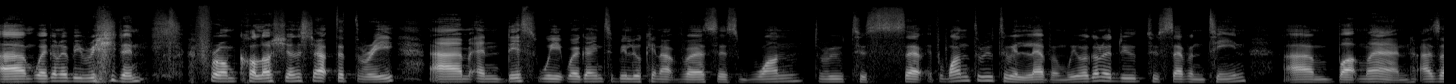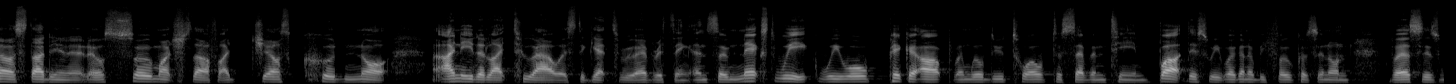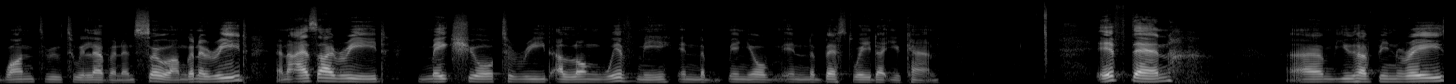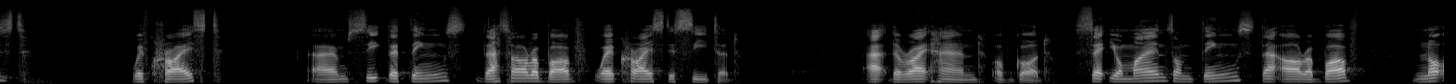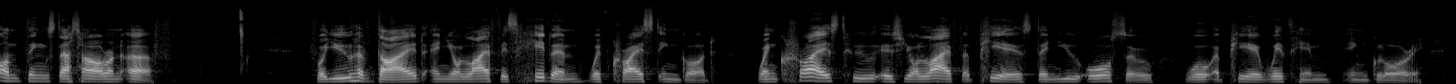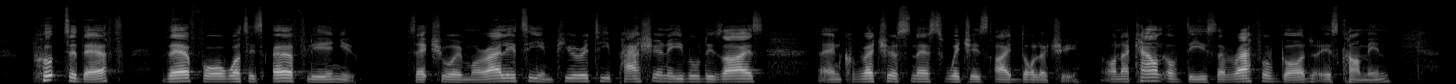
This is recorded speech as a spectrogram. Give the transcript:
Um, we're going to be reading from Colossians chapter 3. Um, and this week we're going to be looking at verses 1 through to, se- 1 through to 11. We were going to do to 17. Um, but man, as I was studying it, there was so much stuff I just could not. I needed like two hours to get through everything. And so next week we will pick it up and we'll do 12 to 17. But this week we're going to be focusing on verses 1 through to 11. And so I'm going to read, and as I read, make sure to read along with me in the, in your, in the best way that you can. If then um, you have been raised with Christ, um, seek the things that are above where Christ is seated at the right hand of God. Set your minds on things that are above not on things that are on earth. For you have died, and your life is hidden with Christ in God. When Christ, who is your life, appears, then you also will appear with him in glory. Put to death, therefore, what is earthly in you sexual immorality, impurity, passion, evil desires, and covetousness, which is idolatry. On account of these, the wrath of God is coming.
